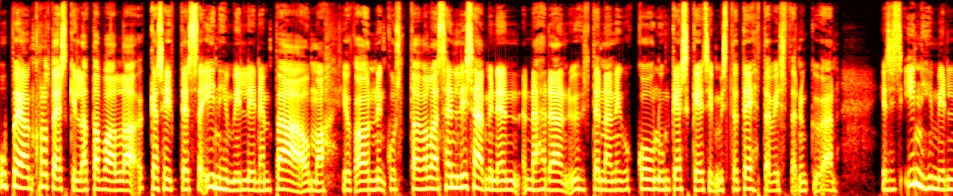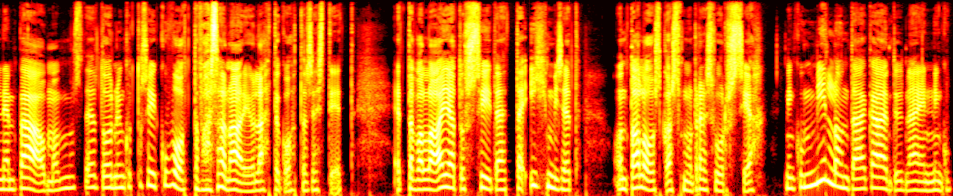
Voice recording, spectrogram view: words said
upean groteskilla tavalla käsitteessä inhimillinen pääoma, joka on niin kuin, tavallaan sen lisääminen nähdään yhtenä niin kuin koulun keskeisimmistä tehtävistä nykyään. Ja siis inhimillinen pääoma, minusta tuo on niin kuin tosi kuvottava sana jo lähtökohtaisesti, että, että tavallaan ajatus siitä, että ihmiset on talouskasvun resurssia. Niin kuin milloin tämä kääntyy näin niin kuin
